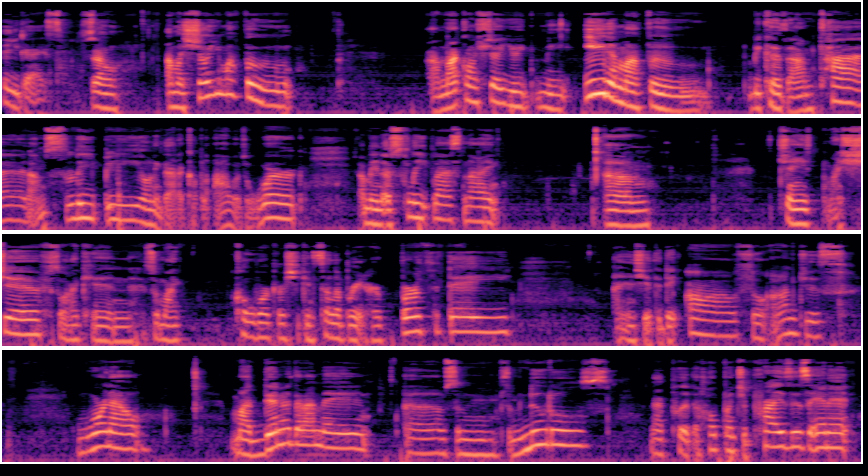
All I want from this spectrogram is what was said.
Hey, you guys. So, I'm to show you my food. I'm not going to show you me eating my food because I'm tired. I'm sleepy. Only got a couple of hours of work. I mean, asleep last night. Um, changed my shift so I can, so my co-worker, she can celebrate her birthday. And she had the day off. So I'm just worn out. My dinner that I made um, some, some noodles. I put a whole bunch of prizes in it.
